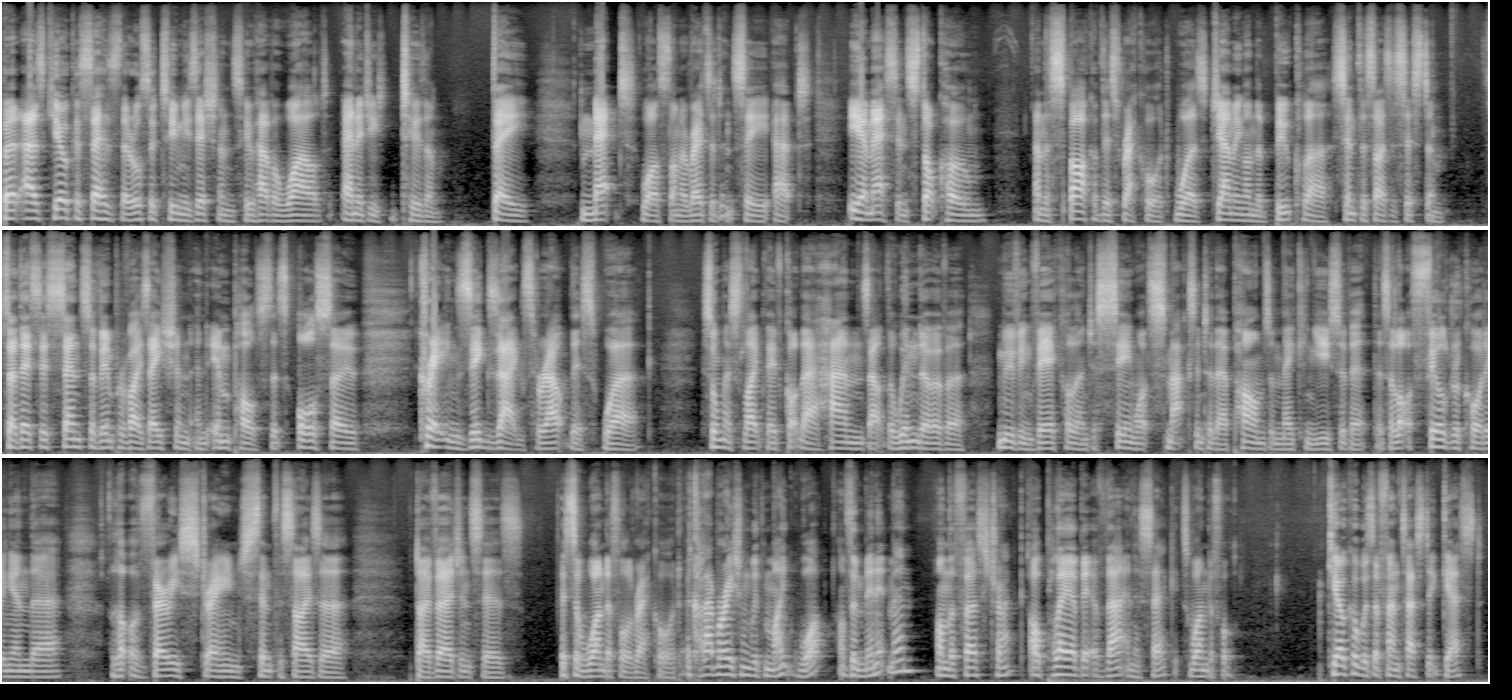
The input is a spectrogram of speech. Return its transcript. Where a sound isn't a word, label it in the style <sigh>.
But as Kyoka says, they're also two musicians who have a wild energy to them. They met whilst on a residency at EMS in Stockholm, and the spark of this record was jamming on the Buchla synthesizer system. So there's this sense of improvisation and impulse that's also creating zigzags throughout this work. It's almost like they've got their hands out the window of a moving vehicle and just seeing what smacks into their palms and making use of it. There's a lot of field recording in there, a lot of very strange synthesizer divergences. It's a wonderful record. A collaboration with Mike Watt of the Minutemen on the first track. I'll play a bit of that in a sec. It's wonderful. Kyoka was a fantastic guest.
